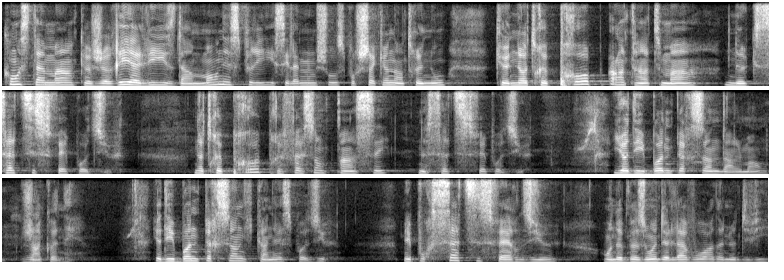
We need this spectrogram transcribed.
constamment que je réalise dans mon esprit, et c'est la même chose pour chacun d'entre nous, que notre propre entendement ne satisfait pas Dieu. Notre propre façon de penser ne satisfait pas Dieu. Il y a des bonnes personnes dans le monde, j'en connais. Il y a des bonnes personnes qui ne connaissent pas Dieu. Mais pour satisfaire Dieu, on a besoin de l'avoir dans notre vie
